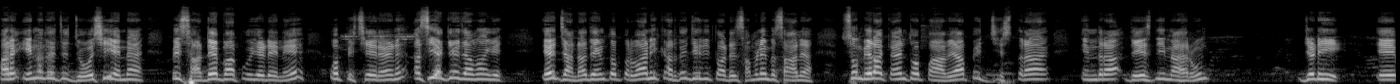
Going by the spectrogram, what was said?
ਪਰ ਇਹਨਾਂ ਦੇ ਵਿੱਚ ਜੋਸ਼ ਹੀ ਇੰਨਾ ਵੀ ਸਾਡੇ ਬਾਪੂ ਜਿਹੜੇ ਨੇ, ਉਹ ਪਿੱਛੇ ਰਹਿਣ, ਅਸੀਂ ਅੱਗੇ ਜਾਵਾਂਗੇ। ਇਹ ਜਾਨਾਂ ਦੇਣ ਤੋਂ ਪਰਵਾਹ ਨਹੀਂ ਕਰਦੇ ਜਿਹਦੀ ਤੁਹਾਡੇ ਸਾਹਮਣੇ ਮਿਸਾਲ ਆ। ਸੋ ਮੇਰਾ ਕਹਿਣ ਤੋਂ ਭਾਵ ਆ ਵੀ ਜਿਸ ਤਰ੍ਹਾਂ ਇੰਦਰਾ, ਦੇਸ਼ ਦੀ ਮਹਿਰੂਮ ਜਿਹੜੀ ਇਹ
